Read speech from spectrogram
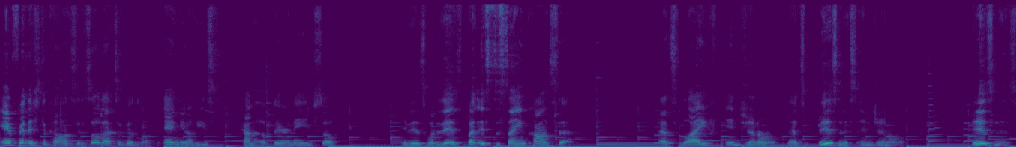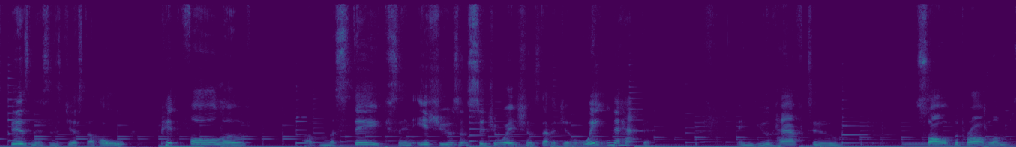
and finished the concert. So that's a good look. And you know, he's kind of up there in age, so it is what it is. But it's the same concept. That's life in general. That's business in general. Business, business is just a whole pitfall of, of mistakes and issues and situations that are just waiting to happen. And you have to solve the problems,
